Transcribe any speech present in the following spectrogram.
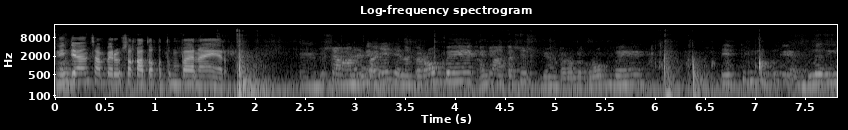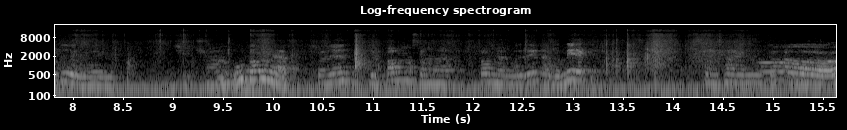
Ini jangan sampai rusak atau ketumpahan air. Terus yang bukanya jangan sampai robek. Ini atasnya jangan sampai robek-robek. Itu juga kayak blur gitu. Uh, bagus ya. Soalnya Jepang sama Tom Mandarin agak mirip. Sometimes Oh,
